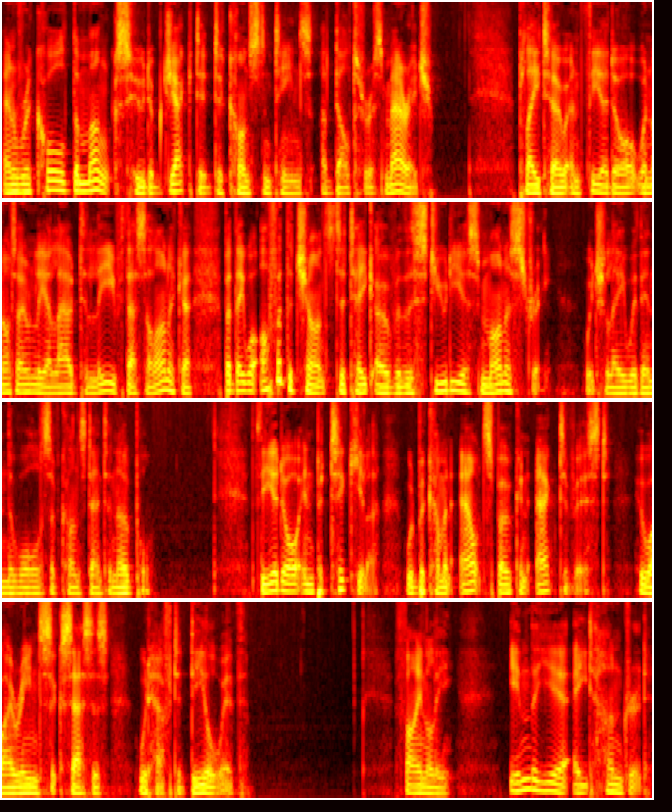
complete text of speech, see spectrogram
and recalled the monks who'd objected to Constantine's adulterous marriage. Plato and Theodore were not only allowed to leave Thessalonica, but they were offered the chance to take over the Stoudios monastery, which lay within the walls of Constantinople. Theodore, in particular, would become an outspoken activist who Irene's successors would have to deal with. Finally, in the year 800,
